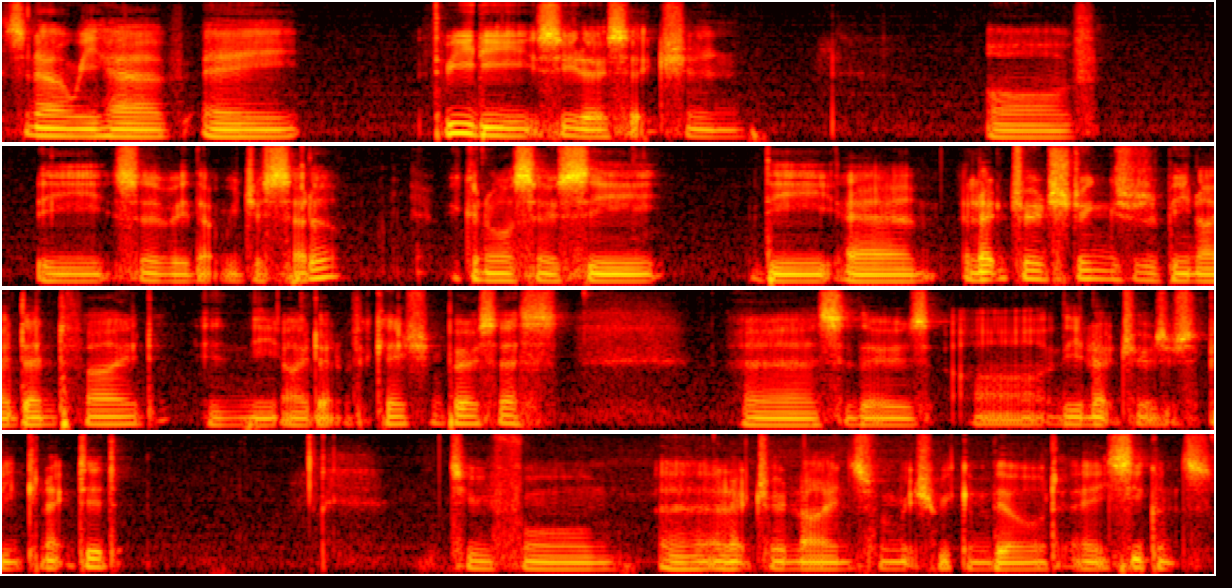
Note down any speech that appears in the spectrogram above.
So now we have a 3D pseudo section of the survey that we just set up. We can also see the um, electrode strings which have been identified in the identification process. Uh, so those are the electrodes which have been connected to form uh, electrode lines from which we can build a sequence.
